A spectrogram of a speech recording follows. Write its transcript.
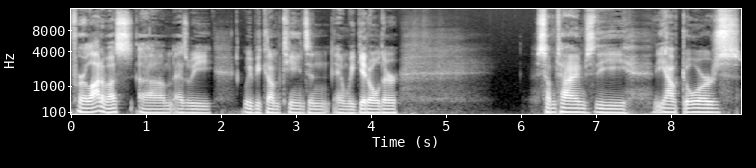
for a lot of us, um, as we we become teens and and we get older, sometimes the the outdoors,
